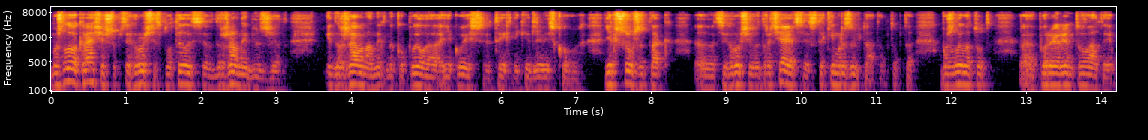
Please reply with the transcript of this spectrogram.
можливо краще, щоб ці гроші сплатилися в державний бюджет, і держава на них накопила якоїсь техніки для військових. Якщо вже так е, ці гроші витрачаються з таким результатом. Тобто, можливо, тут е, переорієнтувати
